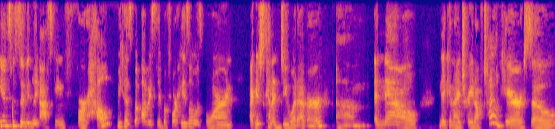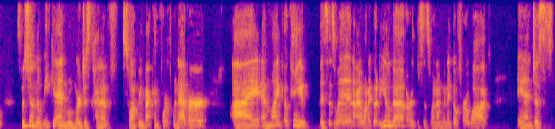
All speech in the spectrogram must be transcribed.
And specifically asking for help because obviously before Hazel was born, I could just kind of do whatever. Um, and now Nick and I trade off childcare. So, especially on the weekend when we're just kind of swapping back and forth whenever, I am like, okay, this is when I want to go to yoga, or this is when I'm going to go for a walk and just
